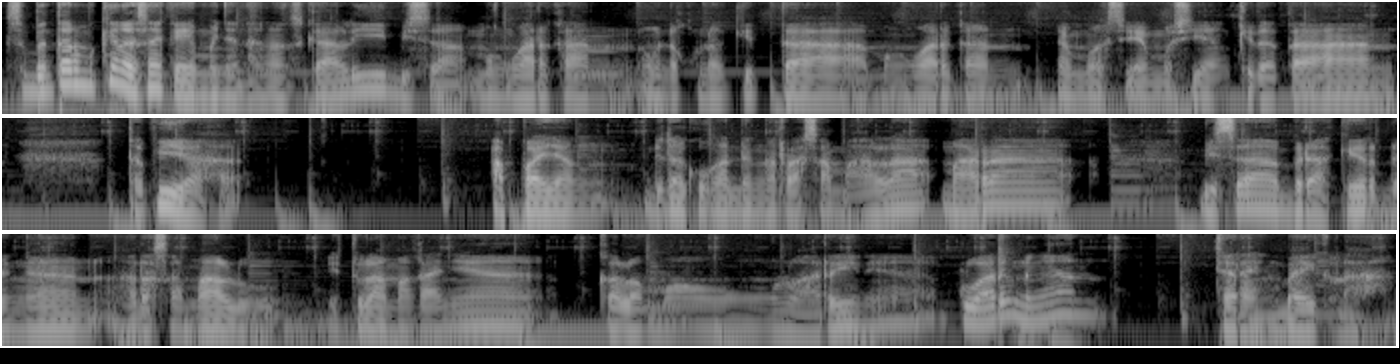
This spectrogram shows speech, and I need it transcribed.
sebentar mungkin rasanya kayak menyenangkan sekali bisa mengeluarkan undang-undang kita mengeluarkan emosi-emosi yang kita tahan. Tapi ya apa yang dilakukan dengan rasa malah, marah bisa berakhir dengan rasa malu. Itulah makanya kalau mau ngeluarin ya keluarin dengan cara yang baik lah.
